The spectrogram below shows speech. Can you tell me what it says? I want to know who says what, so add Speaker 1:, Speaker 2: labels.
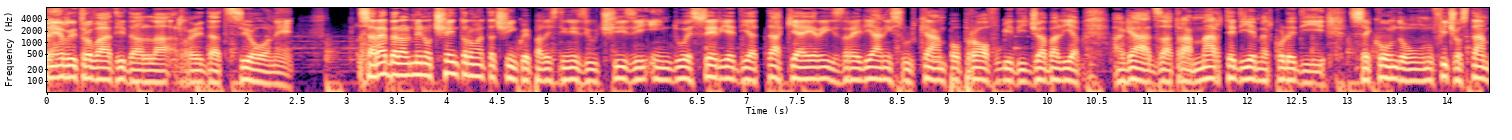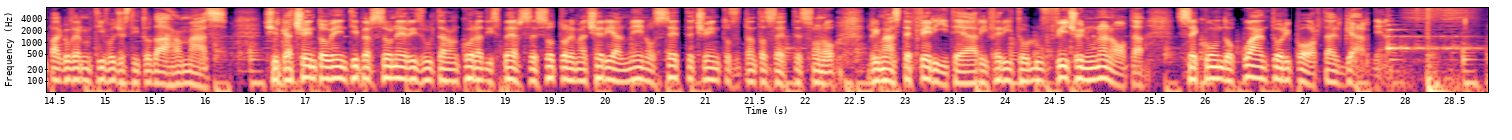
Speaker 1: Ben ritrovati dalla redazione. Sarebbero almeno 195 i palestinesi uccisi in due serie di attacchi aerei israeliani sul campo profughi di Jabalia a Gaza tra martedì e mercoledì, secondo un ufficio stampa governativo gestito da Hamas. Circa 120 persone risultano ancora disperse sotto le macerie, almeno 777 sono rimaste ferite, ha riferito l'ufficio in una nota, secondo quanto riporta il Guardian.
